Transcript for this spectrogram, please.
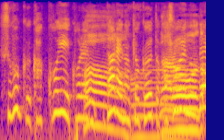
すごくかっこいいこれ誰の曲とかそういうのでほ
